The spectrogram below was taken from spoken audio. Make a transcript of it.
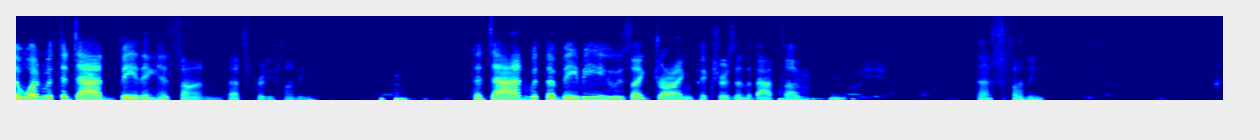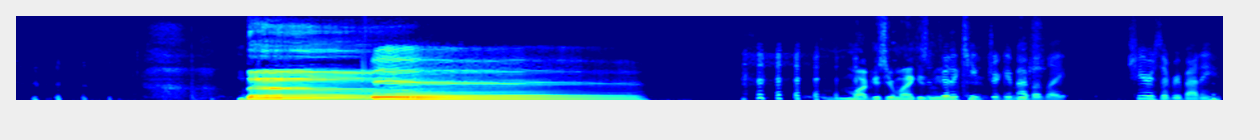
The one with the dad bathing his son, that's pretty funny. The dad with the baby who's like drawing pictures in the bathtub. That's funny. Boo. Boo. Marcus, your mic is Just muted. gonna keep too. drinking my Yes. Bud Light. Cheers, everybody.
